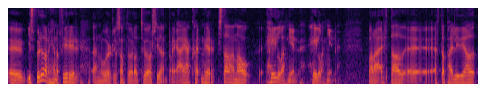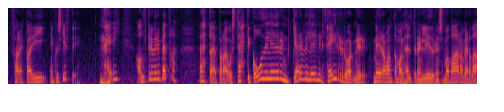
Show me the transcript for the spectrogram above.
uh, ég spurði hann hérna fyrir það er nú örgulega samt að vera tvö ár síðan bara, já, já, hvernig er staðan á heilanhénu heilanhénu bara, ert að, ert að pæli því að fara eitthvað í einhver skipti? Nei, aldrei verið betra þetta er bara, veist, þetta er góði liðurinn gerfi liðinir, þeir eru ornir meira vandamál heldur en liðurinn sem að vara að verða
